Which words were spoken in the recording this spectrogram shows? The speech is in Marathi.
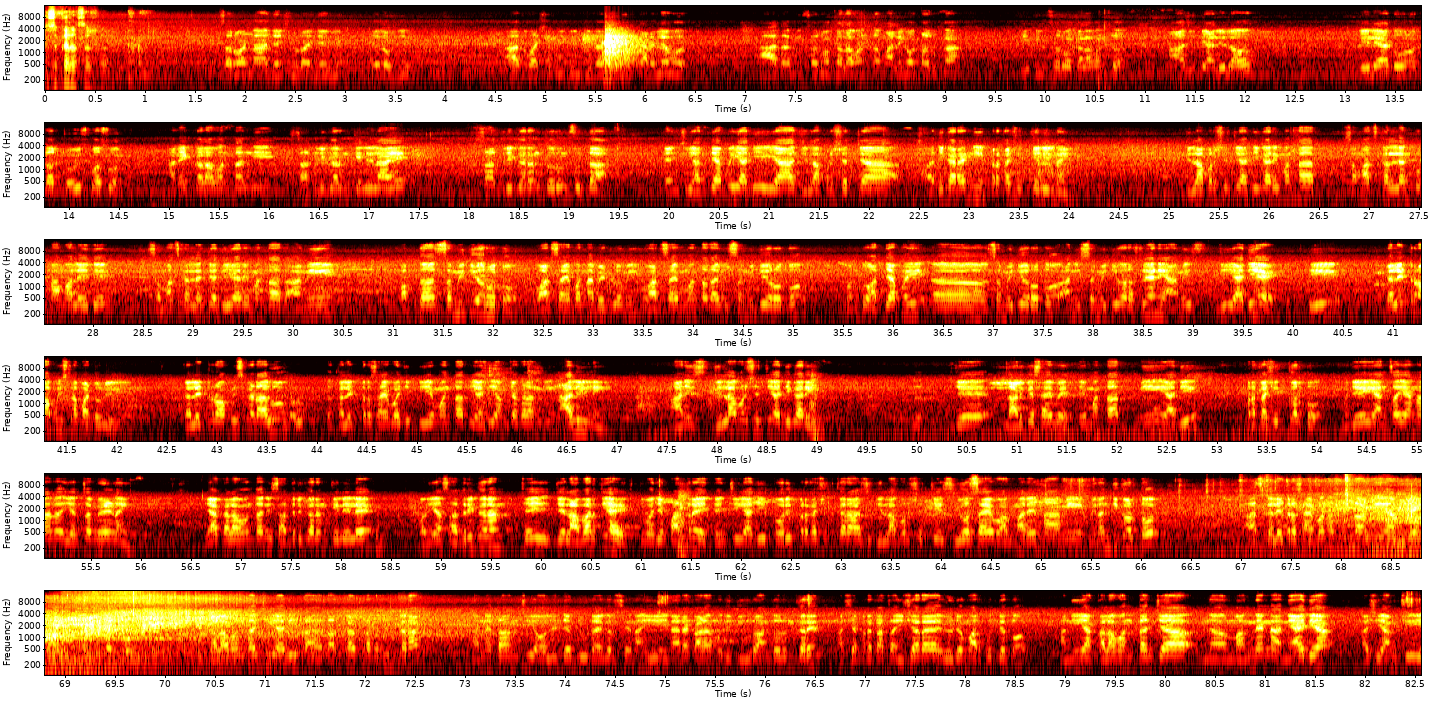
असं करा सर? सर्वांना जय शिवराय जय भीम जय लवजी आज वाशिम येथील जिल्हाधिकारी कार्यालयावर आज आम्ही सर्व कलावंत मालेगाव तालुका येथील सर्व कलावंत आज इथे आलेलो आहोत. गेल्या दोन हजार चोवीसपासून अनेक कलावंतांनी सादरीकरण केलेलं आहे. सादरीकरण करूनसुद्धा त्यांची अद्याप यादी या जिल्हा परिषदच्या अधिकाऱ्यांनी प्रकाशित केलेली नाही. जिल्हा परिषदचे अधिकारी म्हणतात समाज कल्याणकडून आम्हाला येते. समाज कल्याणचे अधिकारी म्हणतात आम्ही फक्त समितीवर होतो. वाटसाहेबांना भेटलो मी. वाटसाहेब म्हणतात आम्ही समितीवर होतो. परंतु अद्यापही समितीवर होतो आणि समितीवर असल्याने आम्ही जी यादी आहे ती कलेक्टर ऑफिसला पाठवलेली आहे. कलेक्टर ऑफिसकडे आलो तर कलेक्टर साहेबाची पी ए म्हणतात यादी आमच्याकडे आणखीन आलेली नाही. आणि जिल्हा परिषदचे अधिकारी जे लाडके साहेब आहेत ते म्हणतात मी यादी प्रकाशित करतो. म्हणजे यांचा यांना यांचा मेळ नाही. या कलावंतांनी सादरीकरण केलेले आहे पण या सादरीकरणचे जे लाभार्थी आहेत किंवा जे पात्र आहेत त्यांची यादी त्वरित प्रकाशित करा अशी जिल्हा परिषदचे सी ओ साहेब वाघमारेंना आम्ही विनंती करतो. आज कलेक्टर साहेबांना सुद्धा आम्ही या विनंती करतो की कलावंताची यादी ता तात्काळ प्रकाशित करा. अन्यथा आमची ऑल इंडिया ब्लू टायगर सेना ही येणाऱ्या काळामध्ये तीव्र आंदोलन करेल. अशा प्रकारचा इशारा या व्हिडिओ मार्फत देतो. आणि या कलावंतांच्या न- मागण्यांना न्याय द्या. अशी आमची या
